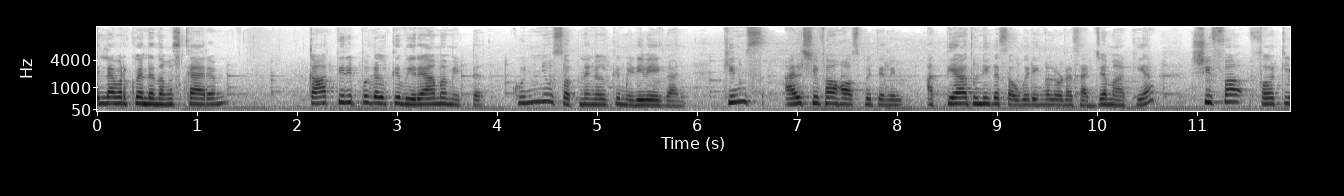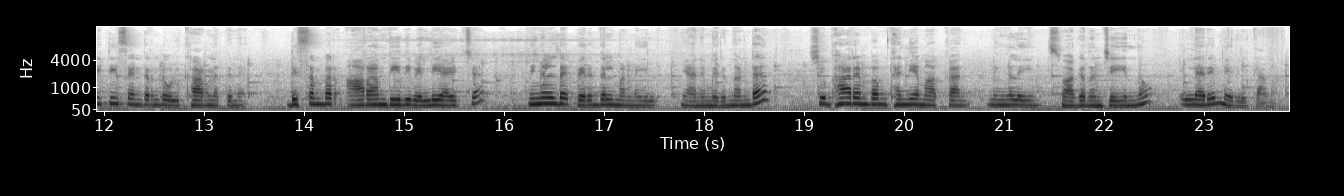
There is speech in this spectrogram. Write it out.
എല്ലാവർക്കും എന്റെ നമസ്കാരം. കാത്തിരിപ്പുകൾക്ക് വിരാമമിട്ട് കുഞ്ഞു സ്വപ്നങ്ങൾക്ക് മിഴിവേകാൻ കിംസ് അൽ ഷിഫ ഹോസ്പിറ്റലിൽ അത്യാധുനിക സൗകര്യങ്ങളോടെ സജ്ജമാക്കിയ ഷിഫ ഫെർട്ടിലിറ്റി സെന്ററിന്റെ ഉദ്ഘാടനത്തിന് ഡിസംബർ ആറാം തീയതി വെള്ളിയാഴ്ച നിങ്ങളുടെ പെരിന്തൽമണ്ണയിൽ ഞാനും വരുന്നുണ്ട് ശുഭാരംഭം ധന്യമാക്കാൻ നിങ്ങളെയും സ്വാഗതം ചെയ്യുന്നു. എല്ലാവരെയും നേരിൽ കാണാം.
